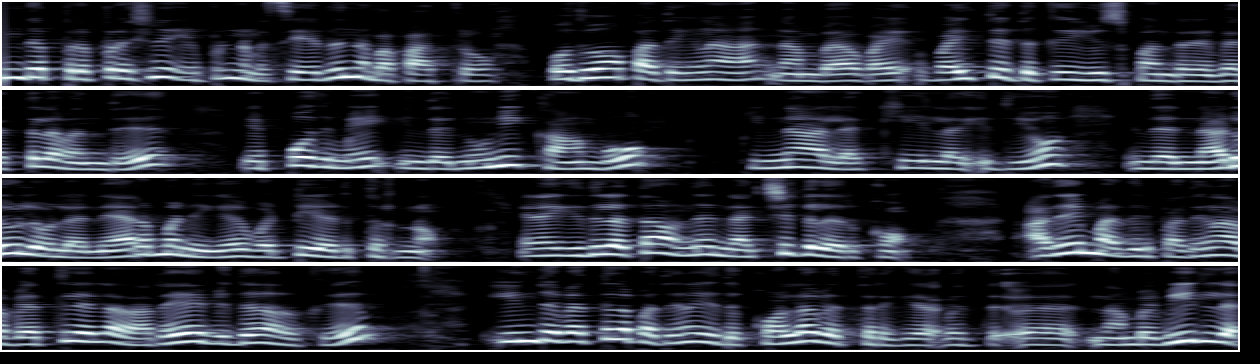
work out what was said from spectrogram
இந்த ப்ரிப்பரேஷனை எப்படி நம்ம செய்யறதுன்னு நம்ம பார்த்துருவோம். பொதுவாக பார்த்தீங்கன்னா நம்ம வை வைத்தியத்துக்கு யூஸ் பண்ணுற வெத்தலை வந்து எப்போதுமே இந்த நுனி காம்பும் பின்னால் கீழே இதையும் இந்த நடுவில் உள்ள நிறமை நீங்கள் வெட்டி எடுத்துடணும். ஏன்னா இதில் தான் வந்து நச்சுகள் இருக்கும். அதே மாதிரி பார்த்திங்கன்னா வெத்தலையில் நிறைய விதம் இருக்குது இந்த வெத்தலை பார்த்திங்கன்னா இது கொலை வெத்தலை வெத்த நம்ம வீட்டில்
